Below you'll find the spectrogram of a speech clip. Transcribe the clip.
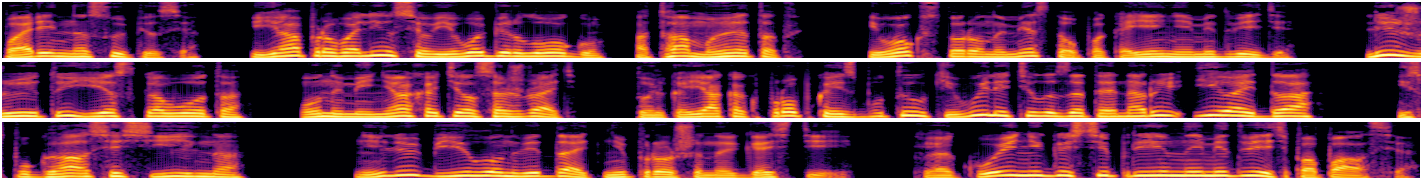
Парень насупился. «Я провалился в его берлогу, а там этот». Кивок в сторону места упокоения медведя. «Лежит и ест кого-то. Он и меня хотел сожрать. Только я как пробка из бутылки вылетел из этой норы и айда. Испугался сильно». Не любил он, видать, непрошенных гостей. Какой негостеприимный медведь попался.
